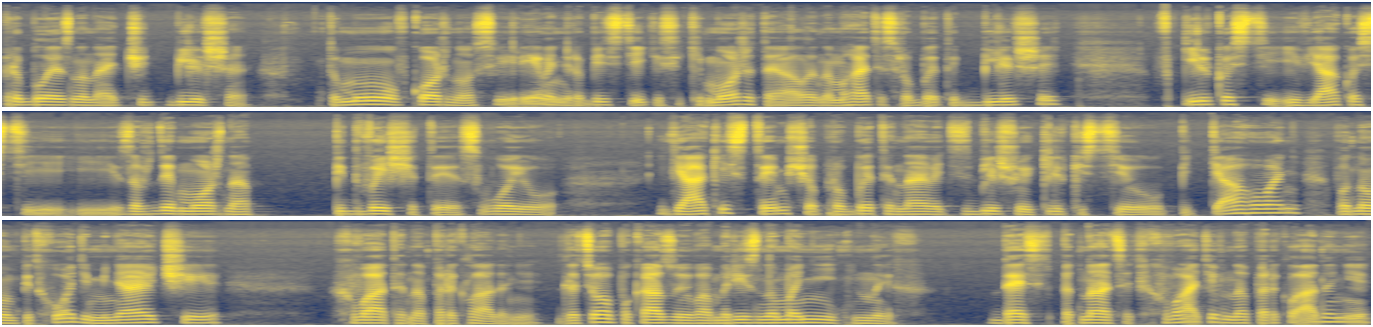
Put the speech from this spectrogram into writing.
приблизно, навіть чуть більше. Тому в кожного свій рівень робіть стільки, скільки можете, але намагайтесь робити більше в кількості і в якості, і завжди можна підвищити свою якість тим, щоб робити навіть з більшою кількістю підтягувань в одному підході, міняючи хвати на перекладенні. Для цього показую вам різноманітних. 10-15 хватів на перекладенні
